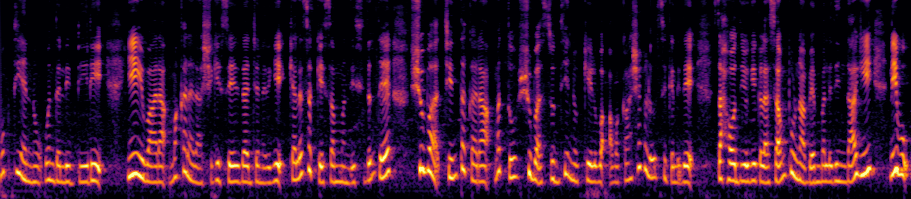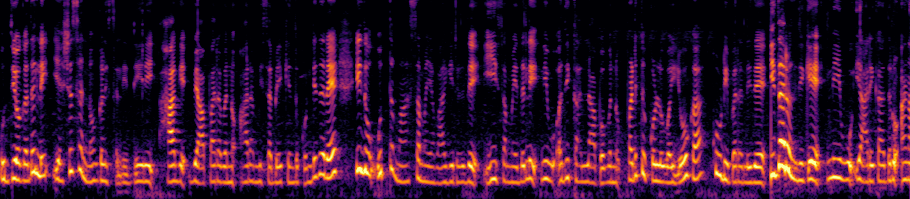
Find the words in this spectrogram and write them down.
ಮುಕ್ತಿಯನ್ನು ಹೊಂದಲಿದ್ದೀರಿ. ಈ ವಾರ ಮಕರ ರಾಶಿಗೆ ಸೇರಿದ ಜನರಿಗೆ ಕೆಲಸಕ್ಕೆ ಸಂಬಂಧಿಸಿದಂತೆ ಶುಭ ಚಿಂತಕರ ಮತ್ತು ಶುಭ ಸುದ್ದಿಯನ್ನು ಕೇಳುವ ಅವಕಾಶಗಳು ಸಿಗಲಿದೆ. ಸಹೋದ್ಯೋಗಿಗಳ ಸಂಪೂರ್ಣ ಬೆಂಬಲದಿಂದಾಗಿ ನೀವು ಉದ್ಯೋಗದಲ್ಲಿ ಯಶಸ್ಸನ್ನು ಗಳಿಸಲಿದ್ದೀರಿ. ಹಾಗೆ ವ್ಯಾಪಾರವನ್ನು ಆರಂಭಿಸಬೇಕೆಂದುಕೊಂಡಿದ್ದರೆ ಇದು ಉತ್ತಮ ಸಮಯವಾಗಿರಲಿದೆ. ಈ ಸಮಯದಲ್ಲಿ ನೀವು ಅಧಿಕ ಲಾಭವನ್ನು ಪಡೆದುಕೊಳ್ಳುವ ಯೋಗ ಕೂಡಿ ಬರಲಿದೆ ಇದರೊಂದಿಗೆ ನೀವು ಯಾರಿಗಾದರೂ ಹಣ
